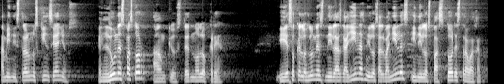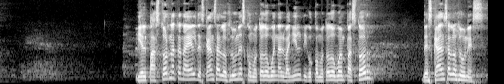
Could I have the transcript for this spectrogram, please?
a ministrar unos 15 años. El lunes, pastor, aunque usted no lo crea. Y eso que los lunes ni las gallinas, ni los albañiles y ni los pastores trabajan. Y el pastor Natanael descansa los lunes como todo buen albañil, digo, como todo buen pastor, descansa los lunes.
